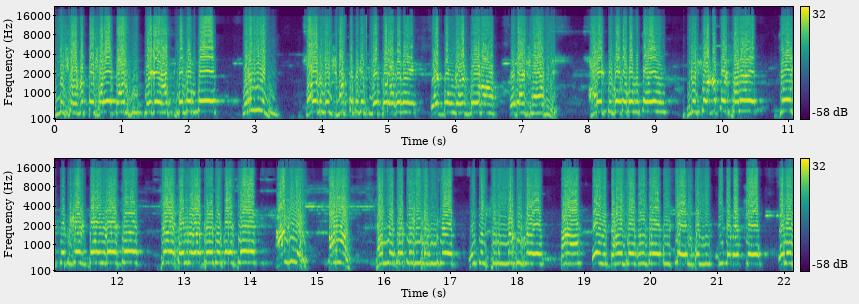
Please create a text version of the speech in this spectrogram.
উনিশশো একাত্তর সালে তার থেকে আজ পর্যন্ত কোনদিন ভারতের স্বার্থ থেকে লক্ষ্য রাখেনি একদম রাখব না, এটাই স্বাভাবিক। আরেকটি কথা বলতে চাই উনিশশো একাত্তর সালে যে একটি বিশেষ দল রয়েছে যে সংগ্রাম বিরোধী করেছে আগে তারা সামনে জাতীয় নির্বাচনকে উদ্দেশ্য লক্ষ্য করে তারা এই দায়িত্ব দিতে পারছে এবং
